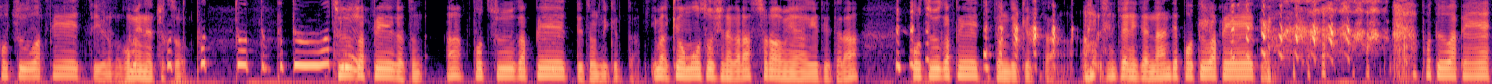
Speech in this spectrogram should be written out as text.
ポトゥはペーっていうのか、ごめんね、ちょっと。ポポトゥーはトゥーがペーが飛んあ、ポツーがペーって飛んできよった。今、今日妄想しながら空を見上げてたら、ポツーがペーって飛んできよった。しんちゃんにちゃん、なんでポトゥーはペーって。ポトゥーはペー、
